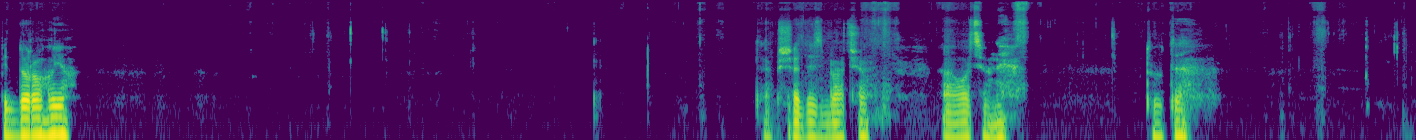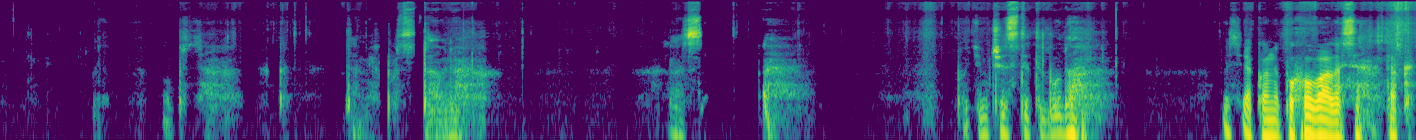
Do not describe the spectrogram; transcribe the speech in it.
під дорогою. Так, ще десь бачу. А ось вони. Тут. Поставлю. Раз. Потім чистити буду. Ось як вони поховалися, так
